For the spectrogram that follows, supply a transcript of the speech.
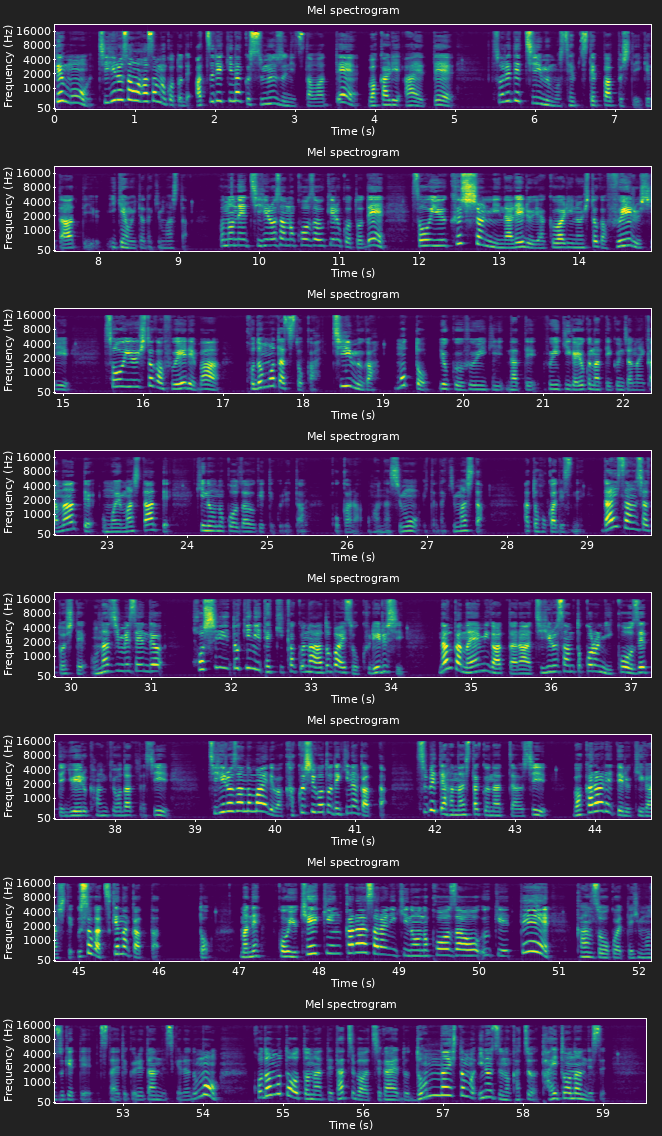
でも、千尋さんを挟むことで圧力なくスムーズに伝わって、分かり合えて、それでチームもステップアップしていけたっていう意見をいただきました。このね、千尋さんの講座を受けることで、そういうクッションになれる役割の人が増えるし、そういう人が増えれば、子供たちとかチームがもっとよく雰囲気になって、雰囲気が良くなっていくんじゃないかなって思いましたって、昨日の講座を受けてくれた子からお話もいただきました。あと他ですね、第三者として同じ目線で欲しい時に的確なアドバイスをくれるし、なんか悩みがあったら、千尋さんのところに行こうぜって言える環境だったし、千尋さんの前では隠し事できなかった。すべて話したくなっちゃうし、分かられてる気がして嘘がつけなかった。と。まあね、こういう経験からさらに昨日の講座を受けて、感想をこうやって紐付けて伝えてくれたんですけれども、子供と大人って立場は違えど、どんな人も命の価値は対等なんです。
